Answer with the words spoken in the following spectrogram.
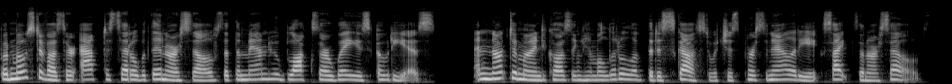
But most of us are apt to settle within ourselves that the man who blocks our way is odious, and not to mind causing him a little of the disgust which his personality excites in ourselves.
